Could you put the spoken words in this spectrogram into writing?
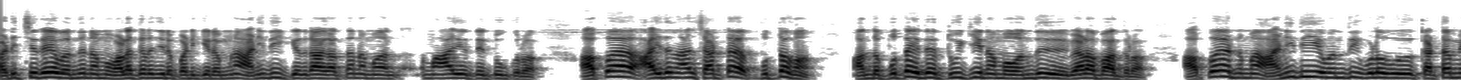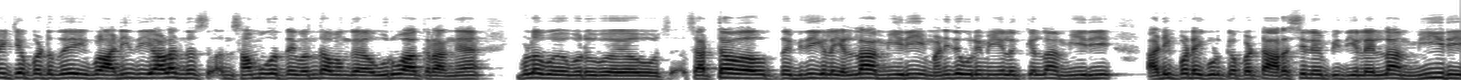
படித்ததே வந்து நம்ம வழக்கறிஞர் படிக்கிறோம்னா அநீதிக்கு எதிராகத்தான் நம்ம நம்ம ஆயுதத்தை தூக்குறோம். அப்போ இதனால சட்ட புத்தகம் அந்த புத்தகத்தை தூக்கி நம்ம வந்து வேலை பார்க்குறோம். அப்போ நம்ம அநீதியை வந்து இவ்வளவு கட்டமைக்கப்பட்டது இவ்வளவு அநீதியால இந்த அந்த சமூகத்தை வந்து அவங்க உருவாக்குறாங்க. இவ்வளவு ஒரு சட்ட விதிகளை எல்லாம் மீறி மனித உரிமைகளுக்கு எல்லாம் மீறி அடிப்படை கொடுக்கப்பட்ட அரசியல் விதிகளை எல்லாம் மீறி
